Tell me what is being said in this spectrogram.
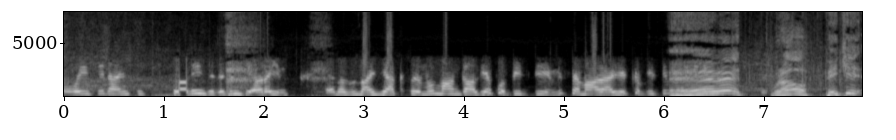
Dolayısıyla hani siz söyleyince dedim ki arayayım. En azından yaktığımı, mangal yapabildiğimi, semaver yakabildiğimi. Evet bravo. Peki e-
